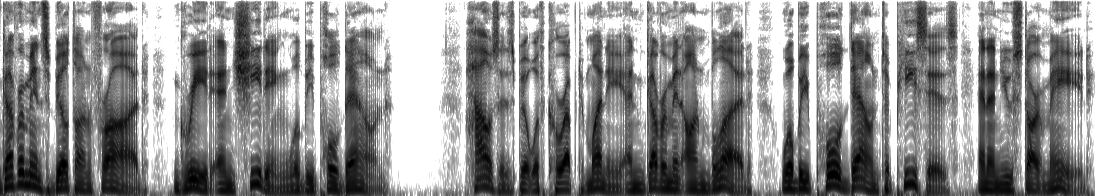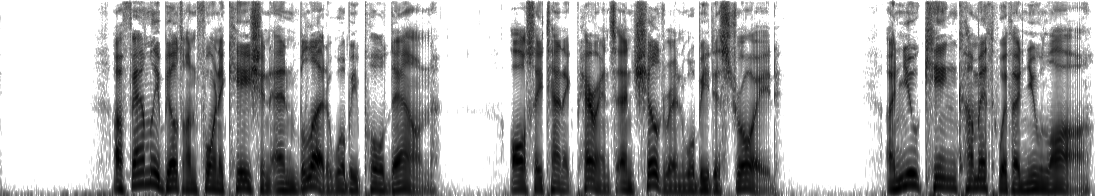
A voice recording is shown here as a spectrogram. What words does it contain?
Governments built on fraud, greed, and cheating will be pulled down. Houses built with corrupt money and government on blood will be pulled down to pieces and a new start made. A family built on fornication and blood will be pulled down. All satanic parents and children will be destroyed. A new king cometh with a new law.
